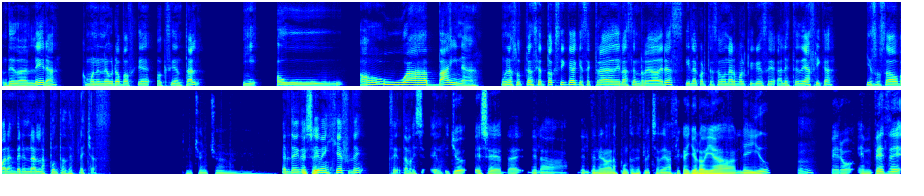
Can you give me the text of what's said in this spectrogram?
dedalera, común en Europa occ- occidental, y ou- ouabaina, una sustancia tóxica que se extrae de las enredaderas y la corteza de un árbol que crece al este de África y es usado para envenenar las puntas de flechas. Chun, chun. El detective en jefe, sí, también. Ese, eh, yo, ese de, de la, del veneno de las puntas de flecha de África, yo lo había leído, pero en vez de,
